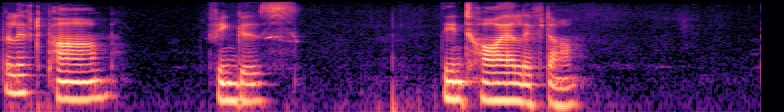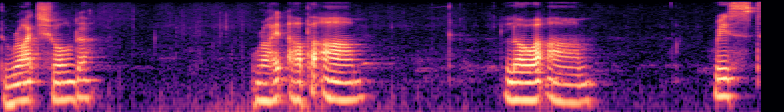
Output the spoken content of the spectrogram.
the left palm, fingers, the entire left arm, the right shoulder, right upper arm, lower arm, wrist,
